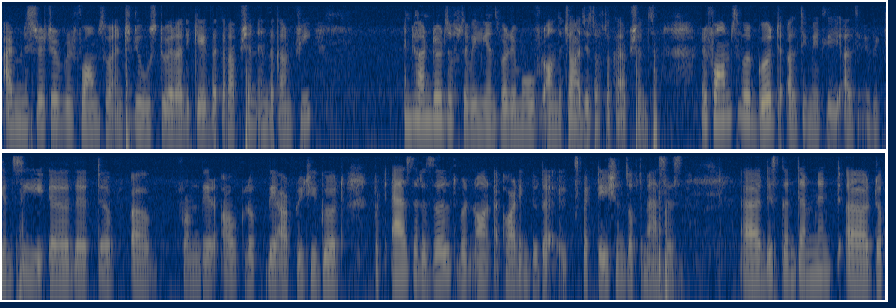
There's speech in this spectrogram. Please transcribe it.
Administrative reforms were introduced to eradicate the corruption in the country, and hundreds of civilians were removed on the charges of the corruptions. Reforms were good ultimately. Ulti- we can see uh, that uh, uh, from their outlook they are pretty good but as the result were not according to the expectations of the masses uh, discontentment uh, took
